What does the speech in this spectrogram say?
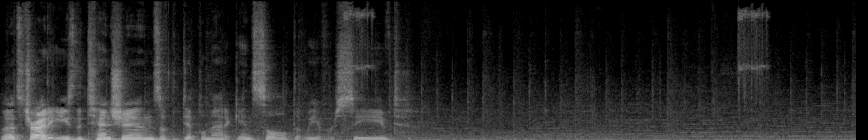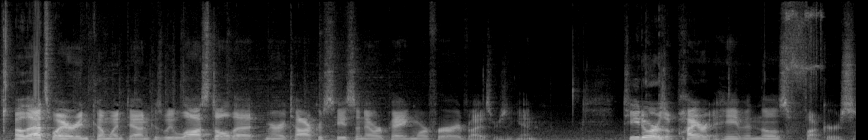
Let's try to ease the tensions of the diplomatic insult that we have received. Oh, that's why our income went down, because we lost all that meritocracy, so now we're paying more for our advisors again. Tidore is a pirate haven, those fuckers.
